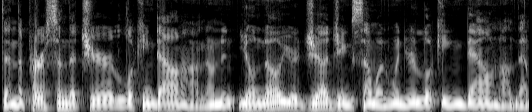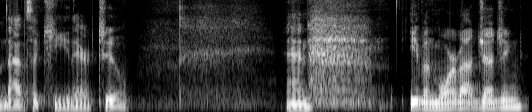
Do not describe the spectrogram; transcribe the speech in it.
than the person that you're looking down on. And you'll know you're judging someone when you're looking down on them. That's a key there, too. And even more about judging,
